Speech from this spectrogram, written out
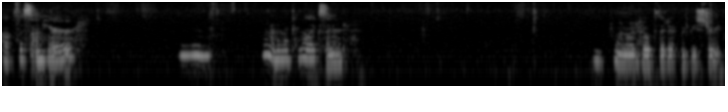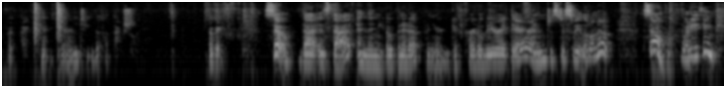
pop this on here. Hmm, I don't know, I kind of like centered. One would hope that it would be straight, but I can't guarantee that actually. Okay, so that is that. And then you open it up and your gift card will be right there and just a sweet little note. So what do you think?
